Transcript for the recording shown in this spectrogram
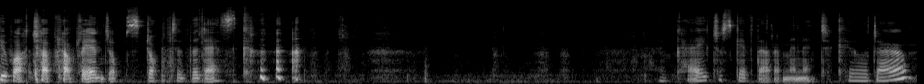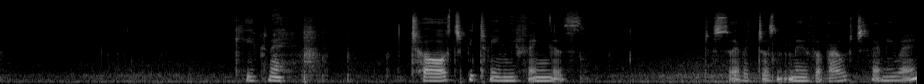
You watch, I'll probably end up stuck to the desk. okay, just give that a minute to cool down. Keeping it taut between your fingers just so it doesn't move about anyway.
